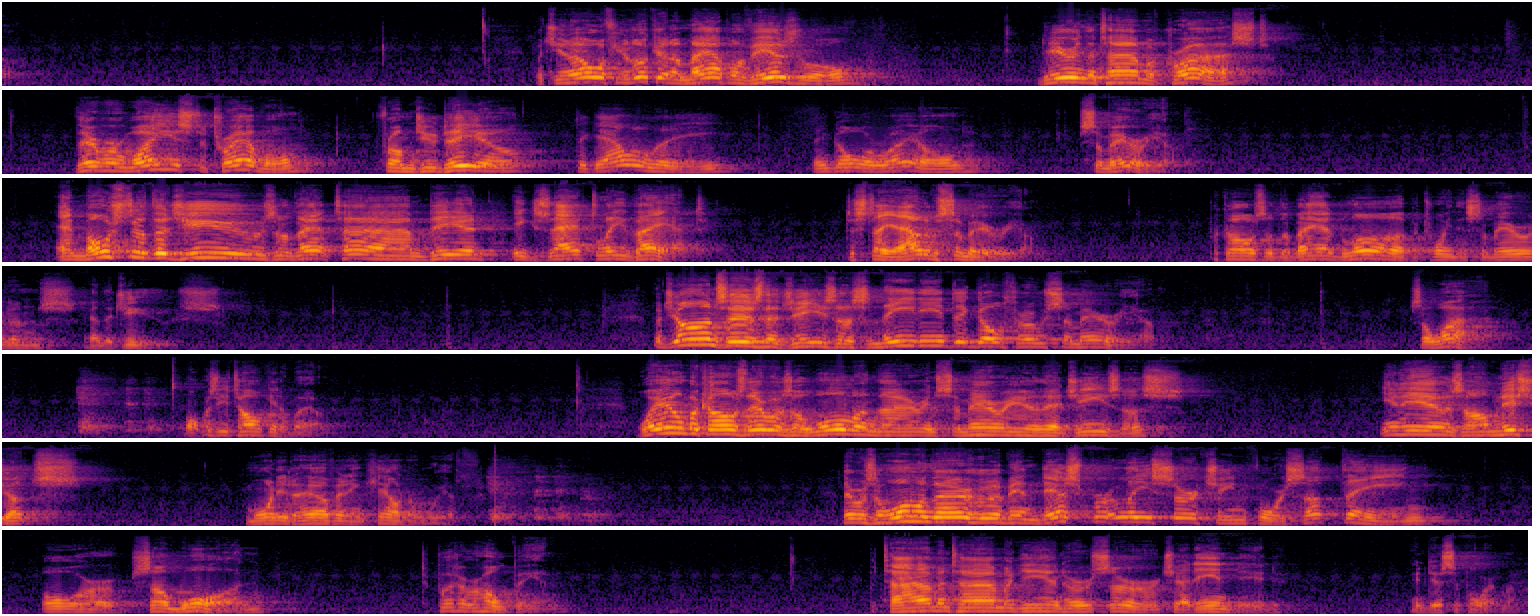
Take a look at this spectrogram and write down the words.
But you know, if you look at a map of Israel during the time of Christ, there were ways to travel from Judea to Galilee and go around Samaria. And most of the Jews of that time did exactly that to stay out of Samaria because of the bad blood between the Samaritans and the Jews. But John says that Jesus needed to go through Samaria. So why? What was he talking about? Well, because there was a woman there in Samaria that Jesus, in his omniscience, wanted to have an encounter with. There was a woman there who had been desperately searching for something or someone to put her hope in. But time and time again, her search had ended in disappointment.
